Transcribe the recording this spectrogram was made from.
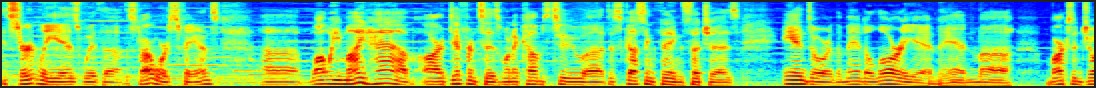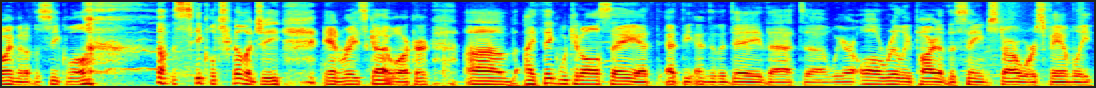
It certainly is with uh, the Star Wars fans. Uh, while we might have our differences when it comes to uh, discussing things such as Andor, The Mandalorian, and uh, Mark's enjoyment of the sequel. of the sequel trilogy and Rey Skywalker, um, I think we could all say at, at the end of the day that uh, we are all really part of the same Star Wars family,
